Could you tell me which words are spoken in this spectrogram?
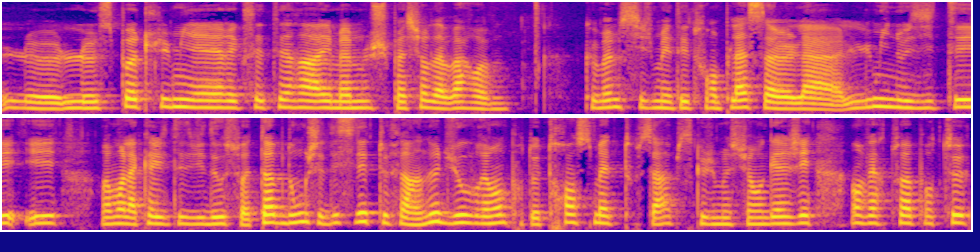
le spot lumière, etc. Et même, je suis pas sûre d'avoir euh, que même si je mettais tout en place, euh, la luminosité et vraiment la qualité de vidéo soit top. Donc j'ai décidé de te faire un audio vraiment pour te transmettre tout ça, puisque je me suis engagée envers toi pour te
